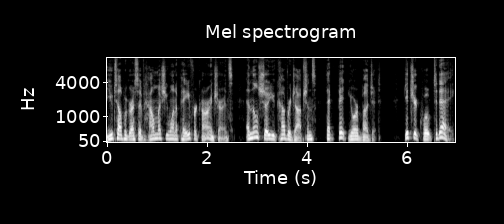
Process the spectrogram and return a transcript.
You tell Progressive how much you want to pay for car insurance, and they'll show you coverage options that fit your budget. Get your quote today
